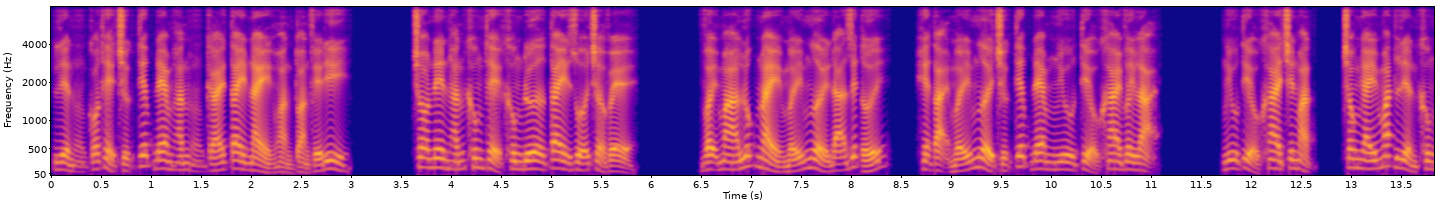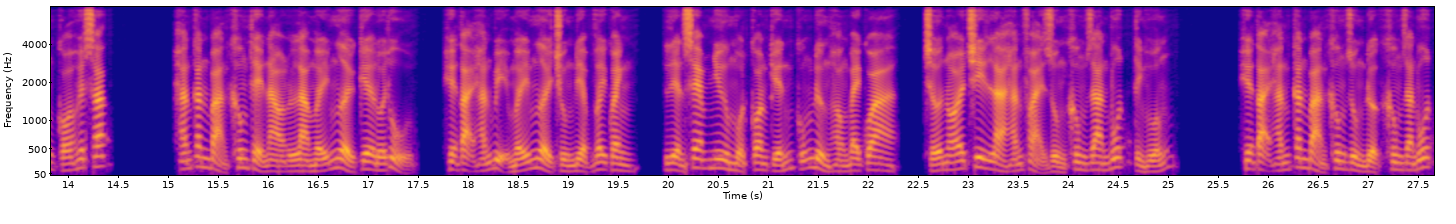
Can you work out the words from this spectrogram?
liền có thể trực tiếp đem hắn cái tay này hoàn toàn phế đi. Cho nên hắn không thể không đưa tay rũa trở về. Vậy mà lúc này mấy người đã giết tới, hiện tại mấy người trực tiếp đem Ngưu Tiểu Khai vây lại. Ngưu Tiểu Khai trên mặt, trong nháy mắt liền không có huyết sắc. Hắn căn bản không thể nào là mấy người kia đối thủ, hiện tại hắn bị mấy người trùng điệp vây quanh, liền xem như một con kiến cũng đừng hòng bay qua, chớ nói chi là hắn phải dùng không gian bút tình huống. Hiện tại hắn căn bản không dùng được không gian bút.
